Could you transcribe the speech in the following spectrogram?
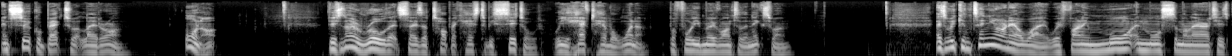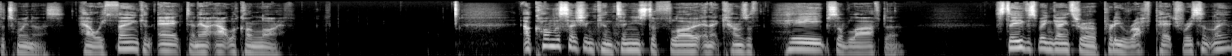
and circle back to it later on. Or not. There's no rule that says a topic has to be settled or you have to have a winner before you move on to the next one. As we continue on our way, we're finding more and more similarities between us how we think and act, and our outlook on life. Our conversation continues to flow and it comes with heaps of laughter. Steve's been going through a pretty rough patch recently,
